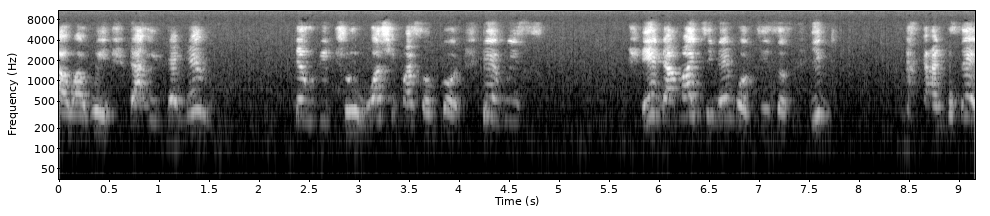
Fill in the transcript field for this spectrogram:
our way, that in the name they will be true worshippers of God. They will in the mighty name of Jesus. If can say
